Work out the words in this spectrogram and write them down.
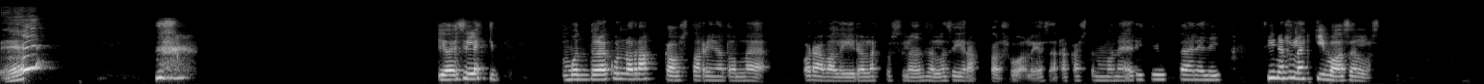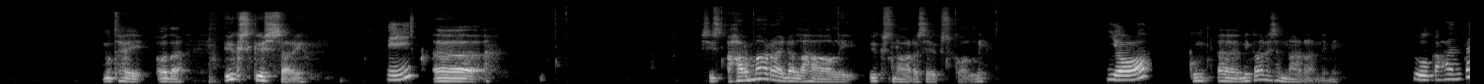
Eh? Joo, sillekin mun tulee kunnon rakkaustarina tolle Oravaliidolle, kun sillä on sellaisia rakkaushuolia, sä rakastat monen eri tyyppään, eli siinä sulle kivaa sellaista. Mut hei, ota. Yksi kyssäri. Niin? Öö, siis Harmaa Raidallahan oli yksi naaras ja yksi kolli. Joo. Kun, öö, mikä oli sen naaran nimi? Sulkahäntä.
